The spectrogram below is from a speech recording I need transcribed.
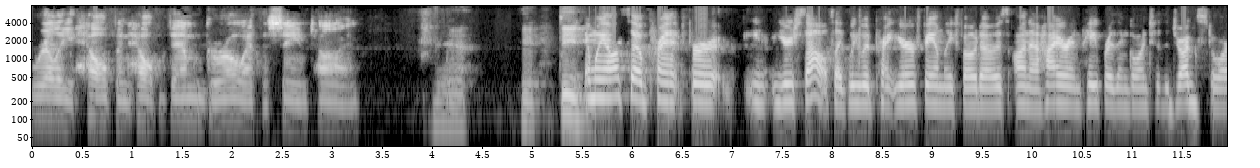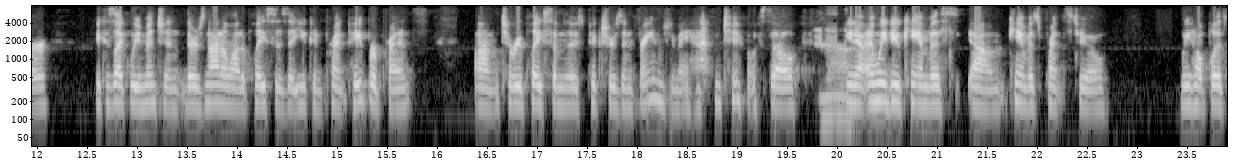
really help and help them grow at the same time. Yeah. yeah. You- and we also print for yourself. Like we would print your family photos on a higher end paper than going to the drugstore, because like we mentioned, there's not a lot of places that you can print paper prints um, to replace some of those pictures and frames you may have too. So, yeah. you know, and we do canvas um, canvas prints too. We help with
